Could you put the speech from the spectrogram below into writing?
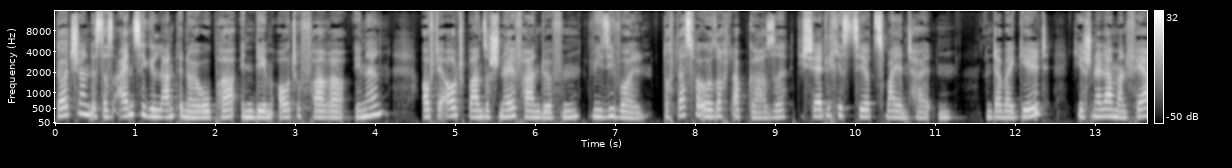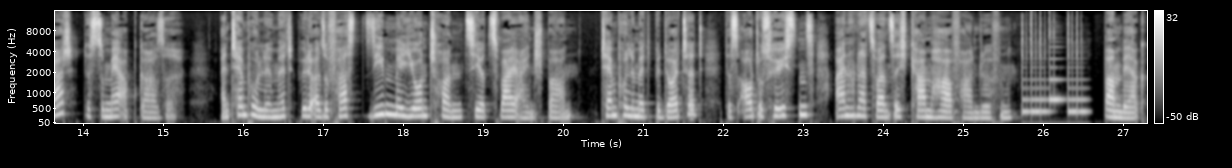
Deutschland ist das einzige Land in Europa, in dem AutofahrerInnen auf der Autobahn so schnell fahren dürfen, wie sie wollen. Doch das verursacht Abgase, die schädliches CO2 enthalten. Und dabei gilt, je schneller man fährt, desto mehr Abgase. Ein Tempolimit würde also fast 7 Millionen Tonnen CO2 einsparen. Tempolimit bedeutet, dass Autos höchstens 120 kmh fahren dürfen. Bamberg.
